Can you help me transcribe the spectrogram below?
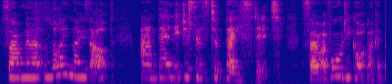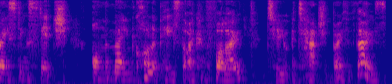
so I'm going to line those up and then it just says to baste it. So I've already got like a basting stitch on the main collar piece that I can follow to attach both of those.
